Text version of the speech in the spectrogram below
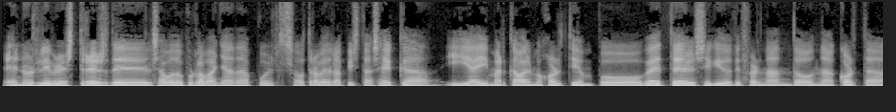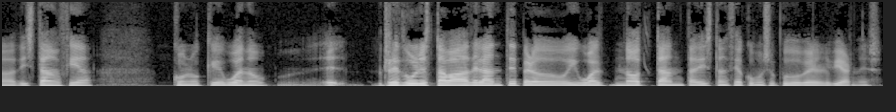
En los libres 3 del sábado por la mañana, pues otra vez la pista seca y ahí marcaba el mejor tiempo Vettel, seguido de Fernando una corta distancia, con lo que bueno, eh, Red Bull estaba adelante, pero igual no tanta distancia como se pudo ver el viernes.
